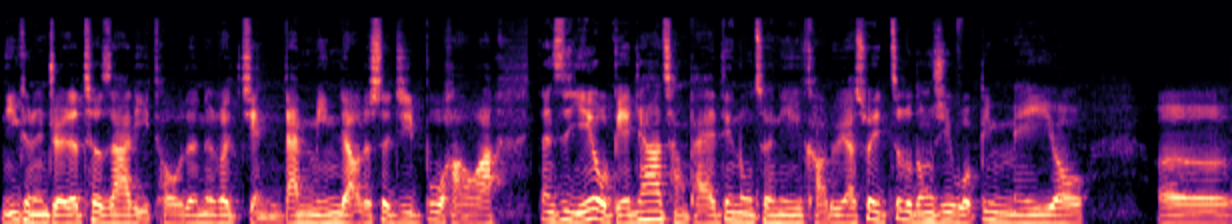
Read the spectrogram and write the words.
你可能觉得特斯拉里头的那个简单明了的设计不好啊，但是也有别家厂牌的电动车你也考虑啊，所以这个东西我并没有，呃，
